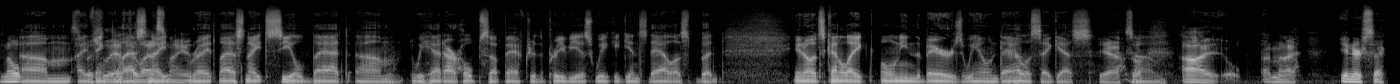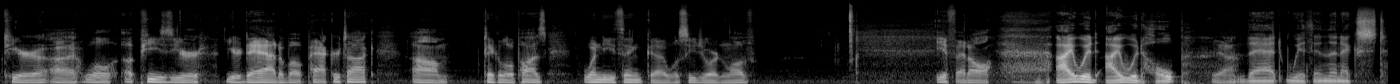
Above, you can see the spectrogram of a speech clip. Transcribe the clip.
Nope. Um, I think last, last night, night. right? Last night sealed that. Um, we had our hopes up after the previous week against Dallas, but you know, it's kind of like owning the Bears. We own Dallas, I guess. yeah. So Um, uh, I'm gonna intersect here. Uh, we'll appease your your dad about Packer talk. Um, take a little pause. When do you think uh, we'll see Jordan Love, if at all? I would I would hope Yeah. that within the next.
